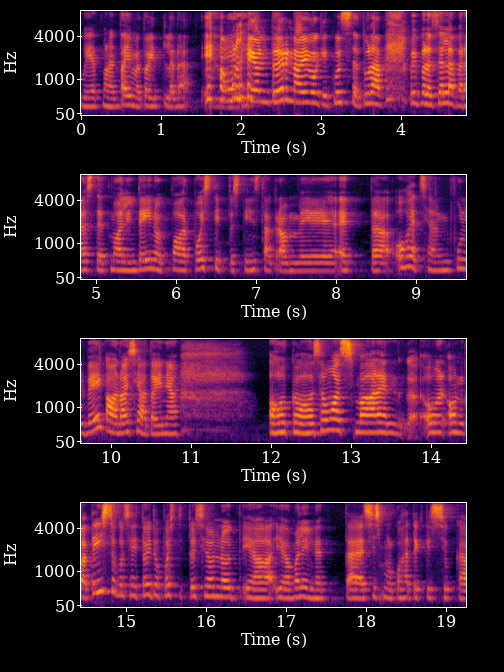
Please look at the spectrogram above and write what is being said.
või et ma olen taimetoitlane ja mul ei olnud õrna aimugi, kust see tuleb. võib-olla sellepärast, et ma olin teinud paar postitust Instagrami, et äh, oh, et see on full vegan asjad, onju aga samas ma olen, on, on ka teistsuguseid toidupostitusi olnud ja, ja ma olin, et äh, siis mul kohe tekkis sihuke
